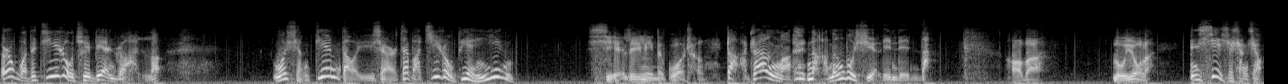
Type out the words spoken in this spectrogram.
而我的肌肉却变软了。我想颠倒一下，再把肌肉变硬。血淋淋的过程。打仗嘛，哪能不血淋淋的？好吧，录用了。谢谢上校。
